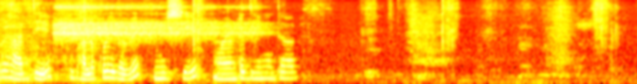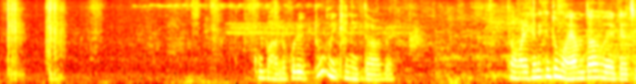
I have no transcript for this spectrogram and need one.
এবার হাত দিয়ে খুব ভালো করে এভাবে মিশিয়ে ময়ামটা দিয়ে নিতে হবে। খুব ভালো করে একটু মেখে নিতে হবে। তো আমার এখানে কিন্তু ময়াম দেওয়া হয়ে গেছে।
